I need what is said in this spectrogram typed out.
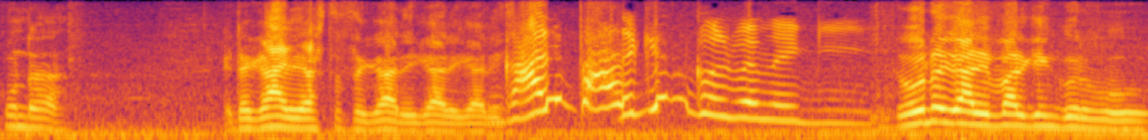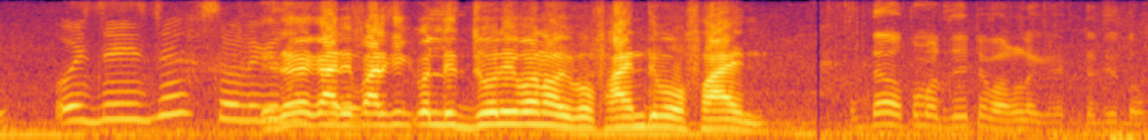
কোনটা? এটা গাড়ি আসতেছে গাড়ি গাড়ি গাড়ি। গাড়ি পার্কিং করবে নাকি? কোনে গাড়ি পার্কিং করব। ওই যে এই যে চলে এই গেছে। গাড়ি পার্কিং করলে জরিমানা হইব ফাইন দিব ফাইন দাও তোমার যেটা ভালো লাগে একটা দিয়ে দাও।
